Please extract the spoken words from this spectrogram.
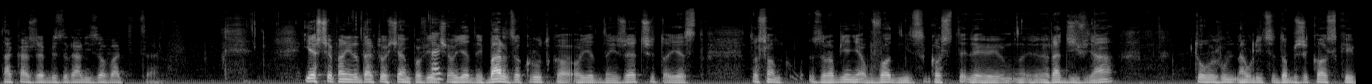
taka, żeby zrealizować cel. Jeszcze, Pani redaktor, chciałem powiedzieć Tak. o jednej, bardzo krótko o jednej rzeczy, to jest, to są zrobienie obwodnic Gosty, y, Radziwia, tu na ulicy Dobrzykowskiej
